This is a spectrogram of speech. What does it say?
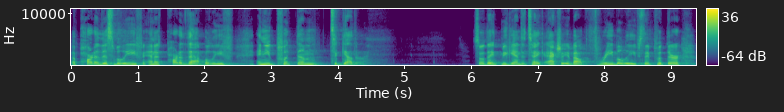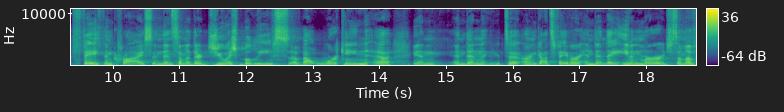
a part of this belief and a part of that belief and you put them together. So they began to take actually about three beliefs. They put their faith in Christ and then some of their Jewish beliefs about working uh, in, and then to earn God's favor. And then they even merged some of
